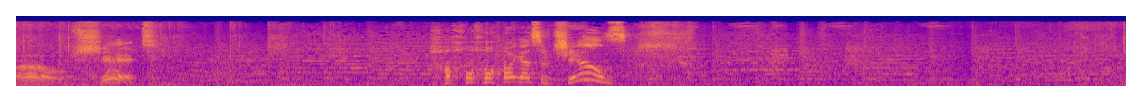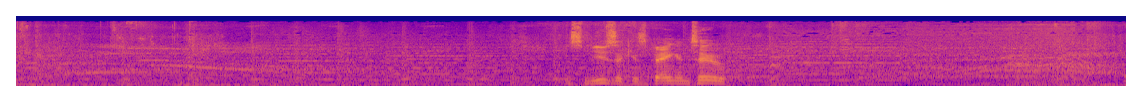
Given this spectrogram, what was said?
oh shit. Oh, I got some chills. This music is banging too.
